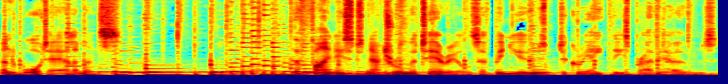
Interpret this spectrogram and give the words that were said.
and water elements. The finest natural materials have been used to create these private homes.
